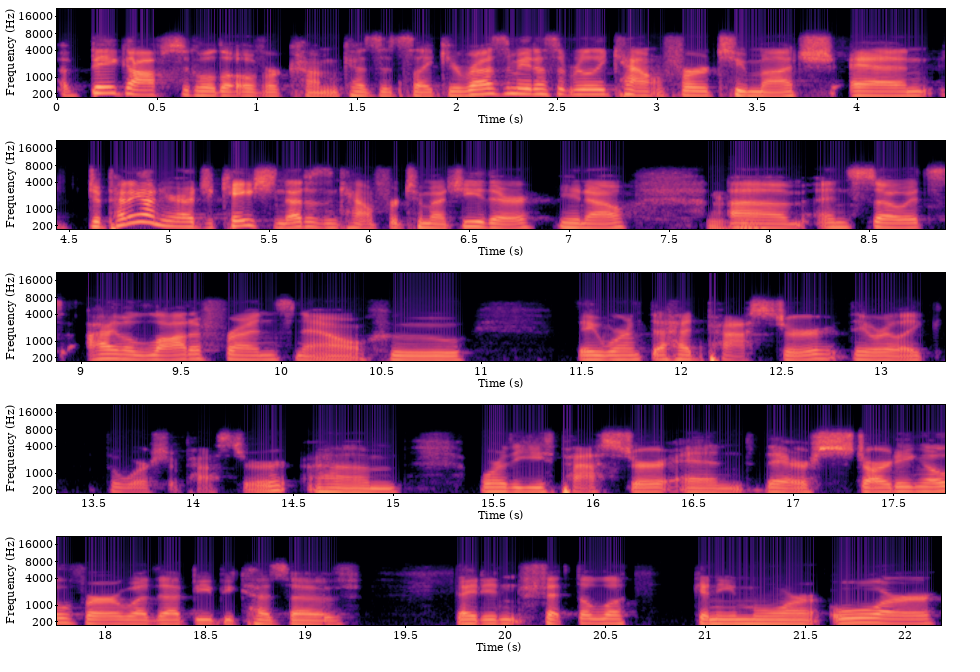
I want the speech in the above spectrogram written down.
a big obstacle to overcome because it's like your resume doesn't really count for too much, and depending on your education, that doesn't count for too much either. You know, mm-hmm. um, and so it's I have a lot of friends now who they weren't the head pastor. They were like the worship pastor um, or the youth pastor, and they're starting over, whether that be because of they didn't fit the look anymore, or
